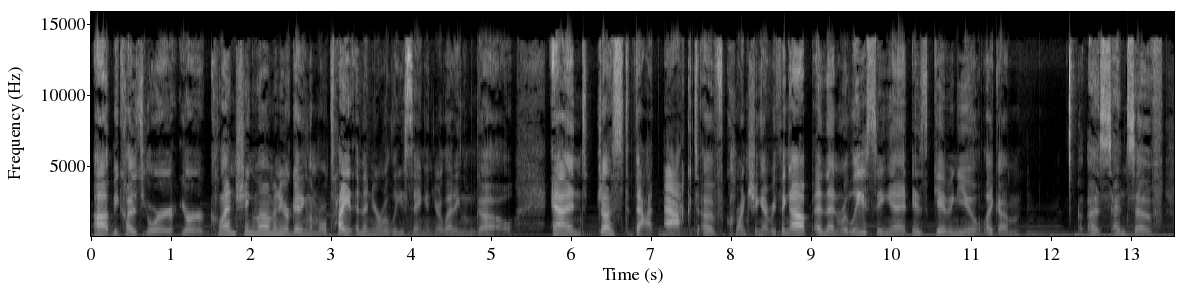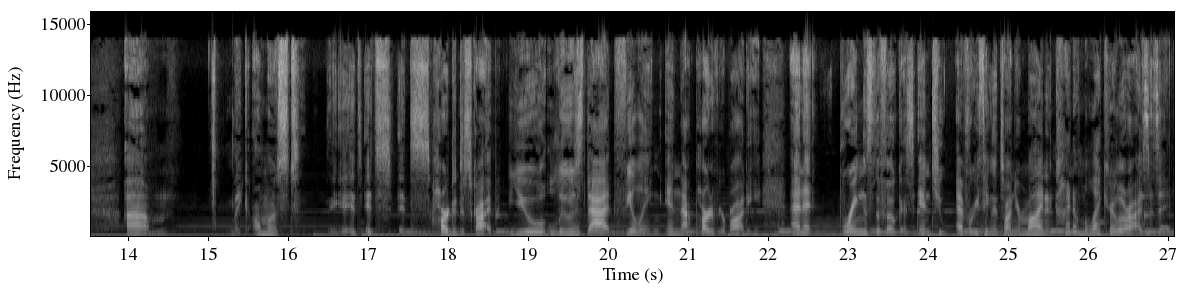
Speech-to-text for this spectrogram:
Uh, because you're you're clenching them and you're getting them real tight and then you're releasing and you're letting them go and just that act of crunching everything up and then releasing it is giving you like um a sense of um like almost it's it's it's hard to describe. You lose that feeling in that part of your body, and it brings the focus into everything that's on your mind and kind of molecularizes it.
